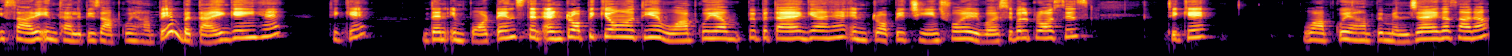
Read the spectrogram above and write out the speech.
ये सारी इंथैलेपीज आपको यहाँ पे बताई गई हैं। ठीक है? देन इम्पॉर्टेंस, देन एंट्रॉपी क्यों होती है? वो आपको यहाँ पे बताया गया है। Entropy change for reversible process, ठीक है? वो आपको यहाँ पे मिल जाएगा सारा।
